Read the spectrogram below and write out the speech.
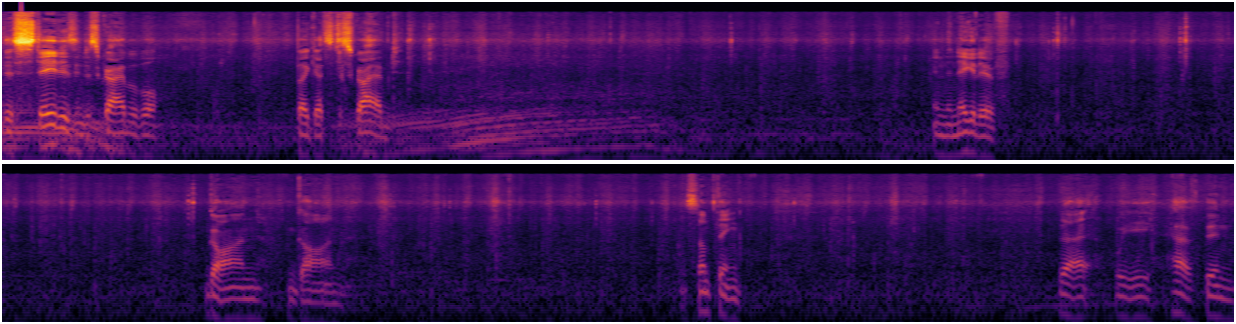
This state is indescribable, but gets described negative. Gone, gone. something that we have been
